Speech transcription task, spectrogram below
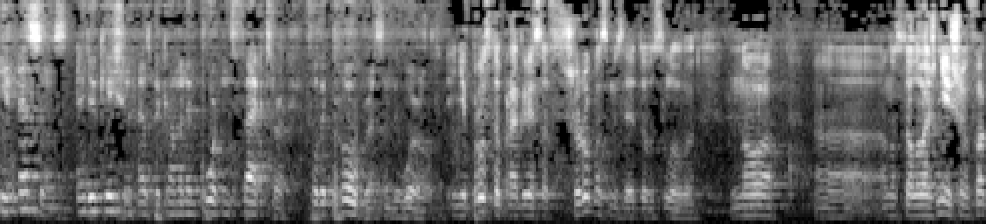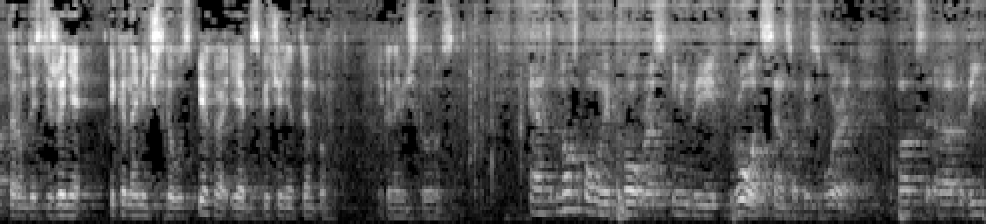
In essence, education has become an important factor for the progress in the world. И не просто прогресса в широком смысле этого слова, но э, оно стало важнейшим фактором достижения экономического успеха и обеспечения темпов экономического роста. And not only progress in the broad sense of this word, but uh, the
